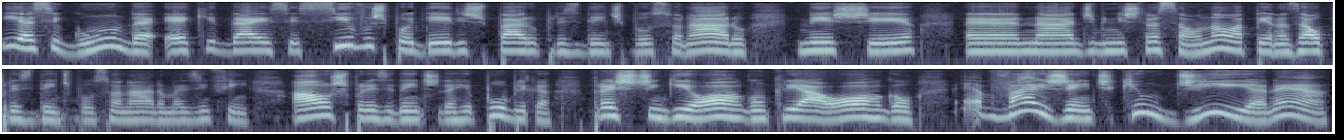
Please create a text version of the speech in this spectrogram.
E a segunda é que dá excessivos poderes para o presidente Bolsonaro mexer eh, na administração, não apenas ao presidente Bolsonaro, mas enfim, aos presidentes da República, para extinguir órgão, criar órgão. É, vai, gente, que um dia, né?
